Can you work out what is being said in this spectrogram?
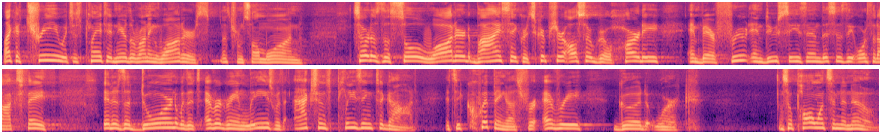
like a tree which is planted near the running waters, that's from Psalm 1. So does the soul watered by sacred scripture also grow hardy and bear fruit in due season. This is the Orthodox faith. It is adorned with its evergreen leaves, with actions pleasing to God. It's equipping us for every good work. And so Paul wants him to know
